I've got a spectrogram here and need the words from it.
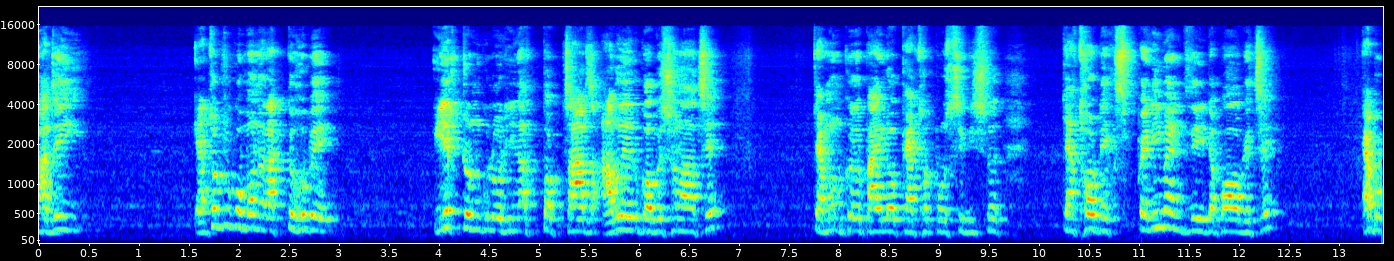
কাজেই এতটুকু মনে রাখতে হবে ইলেকট্রনগুলো ঋণাত্মক চার্জ আরও এর গবেষণা আছে। কেমন করে পাইল ক্যাথোড রশ্মি বিশ্ব ক্যাথোড এক্সপেরিমেন্ট দিয়ে এটা পাওয়া গেছে, এবং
